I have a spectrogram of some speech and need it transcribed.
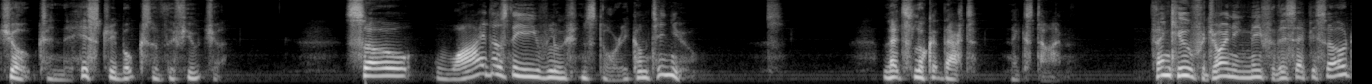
jokes in the history books of the future. So, why does the evolution story continue? Let's look at that next time. Thank you for joining me for this episode.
